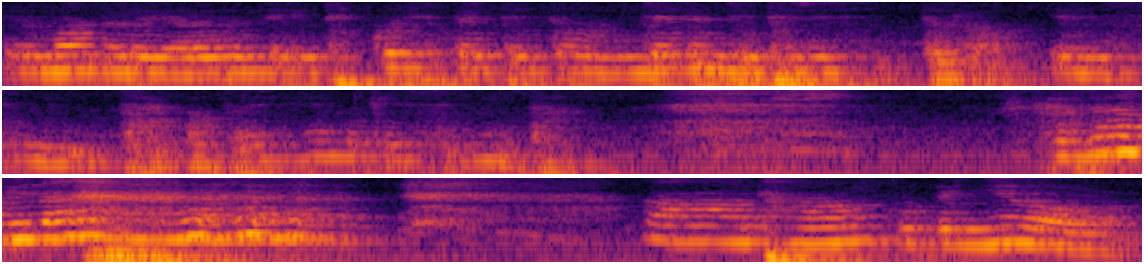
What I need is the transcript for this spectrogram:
음원으로 여러분들이 듣고 싶을 때 또 언제든지 들을 수 있도록 열심히 작업을 해보겠습니다. 감사합니다. 아, 다음 곡은요.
